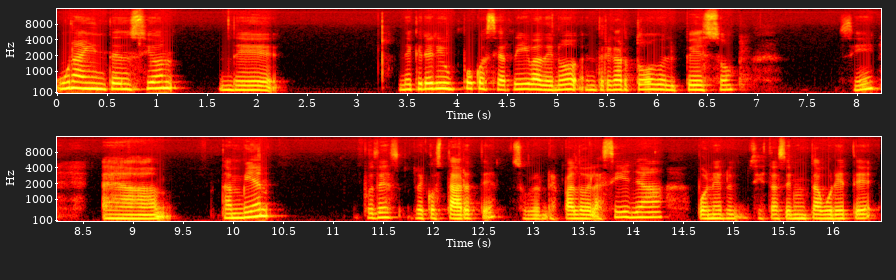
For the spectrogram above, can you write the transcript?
una intención de, de querer ir un poco hacia arriba, de no entregar todo el peso. ¿sí? Ah, también puedes recostarte sobre el respaldo de la silla, poner, si estás en un taburete,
